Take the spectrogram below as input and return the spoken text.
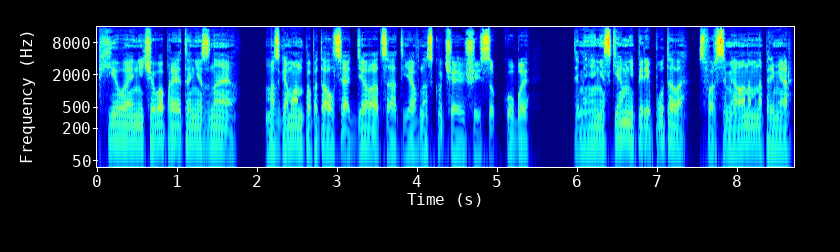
Пхила, я ничего про это не знаю. Мозгомон попытался отделаться от явно скучающей суккубы. «Ты меня ни с кем не перепутала? С Форсамионом, например?»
